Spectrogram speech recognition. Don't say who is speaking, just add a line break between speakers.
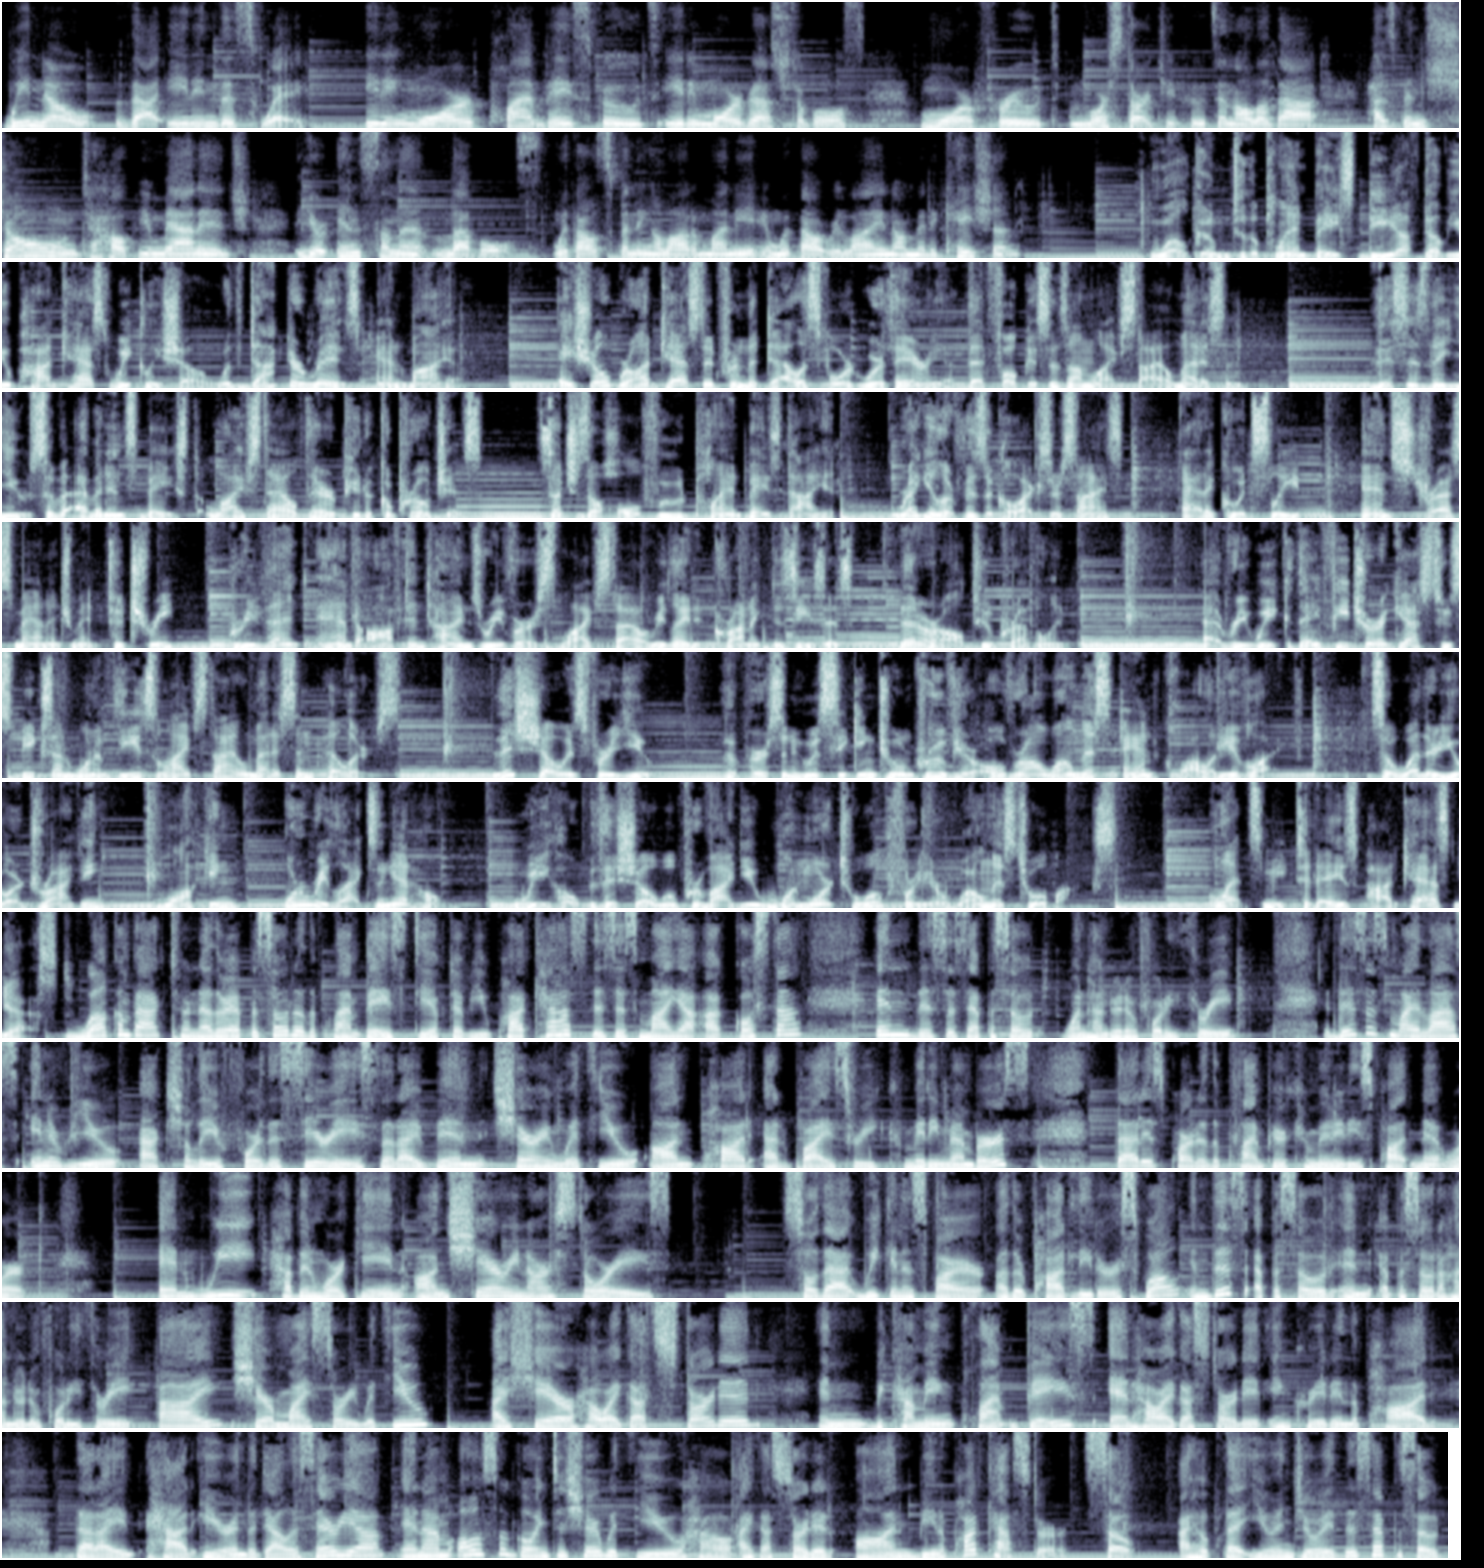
We know that eating this way, eating more plant based foods, eating more vegetables, more fruit, more starchy foods, and all of that has been shown to help you manage your insulin levels without spending a lot of money and without relying on medication.
Welcome to the Plant Based DFW Podcast Weekly Show with Dr. Riz and Maya, a show broadcasted from the Dallas Fort Worth area that focuses on lifestyle medicine. This is the use of evidence based lifestyle therapeutic approaches, such as a whole food plant based diet, regular physical exercise, adequate sleep, and stress management to treat, prevent, and oftentimes reverse lifestyle related chronic diseases that are all too prevalent. Every week, they feature a guest who speaks on one of these lifestyle medicine pillars. This show is for you, the person who is seeking to improve your overall wellness and quality of life. So whether you are driving, walking, or relaxing at home, we hope this show will provide you one more tool for your wellness toolbox. Let's meet today's podcast guest.
Welcome back to another episode of the Plant Based DFW podcast. This is Maya Acosta, and this is episode 143. This is my last interview, actually, for the series that I've been sharing with you on Pod Advisory Committee members. That is part of the Plant Pure Communities Pod Network. And we have been working on sharing our stories so that we can inspire other pod leaders. Well, in this episode, in episode 143, I share my story with you. I share how I got started in becoming plant based and how I got started in creating the pod that I had here in the Dallas area. And I'm also going to share with you how I got started on being a podcaster. So I hope that you enjoy this episode.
